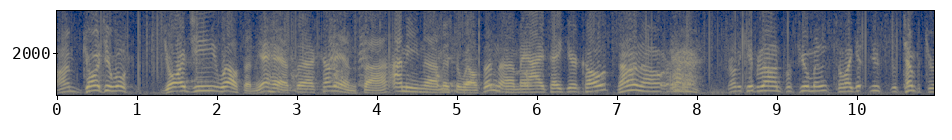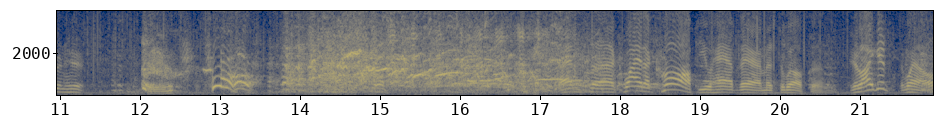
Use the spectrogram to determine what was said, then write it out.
I'm Georgie Wilson. Georgie Wilson. Yes, uh, come in, son. I mean, uh, Mr. Wilson. Uh, may I take your coat? No, no. Got to keep it on for a few minutes till I get used to the temperature in here. That's uh, quite a cough you have there, Mr. Wilson. You like it? Well,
